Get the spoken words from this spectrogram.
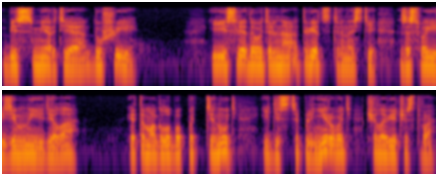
бессмертия души и, следовательно, ответственности за свои земные дела. Это могло бы подтянуть и дисциплинировать человечество,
